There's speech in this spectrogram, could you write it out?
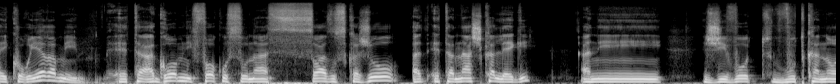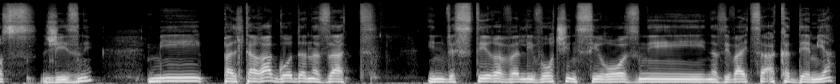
и курьерами, это огромный фокус у нас, сразу скажу, это наши коллеги, они живут в утконос жизни. Мы полтора года назад инвестировали в очень серьезный, называется, академия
